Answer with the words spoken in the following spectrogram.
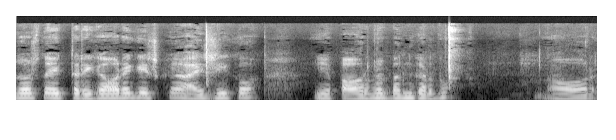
दोस्तों, एक तरीका और है कि इसको आईसी को ये पावर में बंद कर दूँ। और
